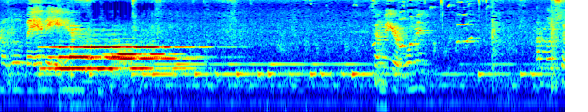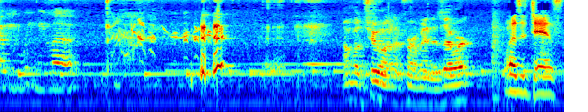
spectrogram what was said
A little badass. Come here, woman. I'm gonna show you weenie love. I'm gonna chew on it for a minute. Does that work? What is it, Jazz?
